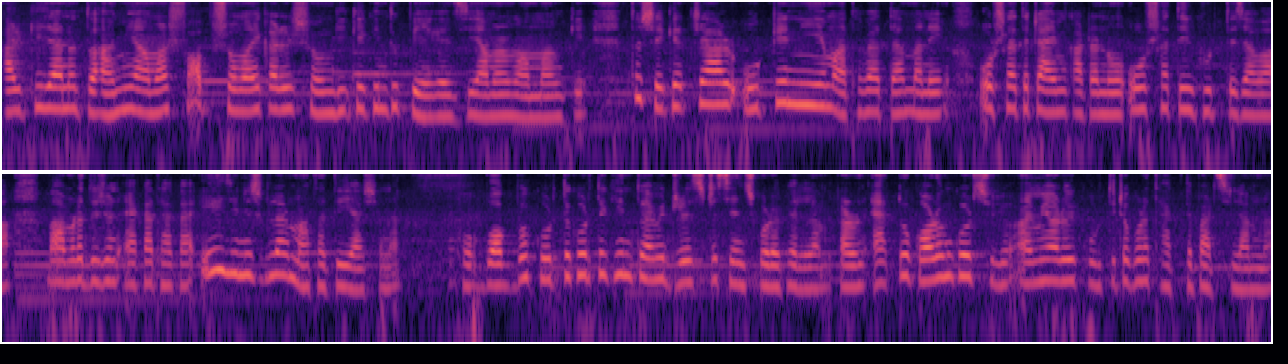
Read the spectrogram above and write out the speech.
আর কি জানো তো, আমি আমার সব সময়কারের সঙ্গীকে কিন্তু পেয়ে গেছি আমার মামাকে। তো সেক্ষেত্রে আর ওকে নিয়ে মাথা ব্যথা মানে ওর সাথে টাইম কাটানো, ওর সাথেই ঘুরতে যাওয়া বা আমরা দুজন একা থাকা, এই জিনিসগুলো আর মাথাতেই আসে না। বক বক করতে করতে কিন্তু আমি ড্রেসটা চেঞ্জ করে ফেললাম। কারণ এত গরম করছিল, আমি আর ওই কুর্তিটা পরে থাকতে পারছিলাম না।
